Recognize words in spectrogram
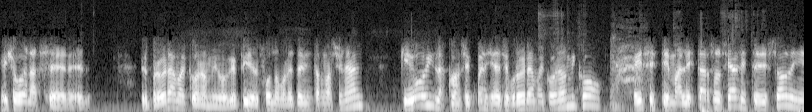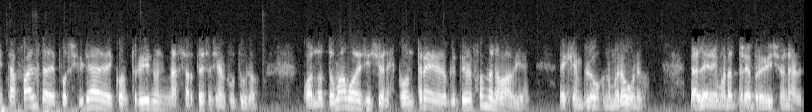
Ellos van a hacer el, el programa económico que pide el Fondo Monetario Internacional que hoy las consecuencias de ese programa económico es este malestar social, este desorden y esta falta de posibilidades de construir una certeza hacia el futuro. Cuando tomamos decisiones contrarias a lo que pide el fondo nos va bien. Ejemplo número uno, la ley de moratoria previsional.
